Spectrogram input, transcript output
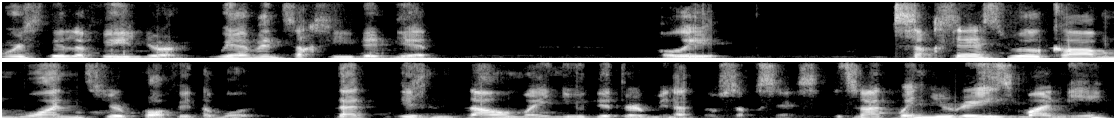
we're still a failure. We haven't succeeded yet. Okay. Success will come once you're profitable. That is now my new determinant of success. It's not when you raise money.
